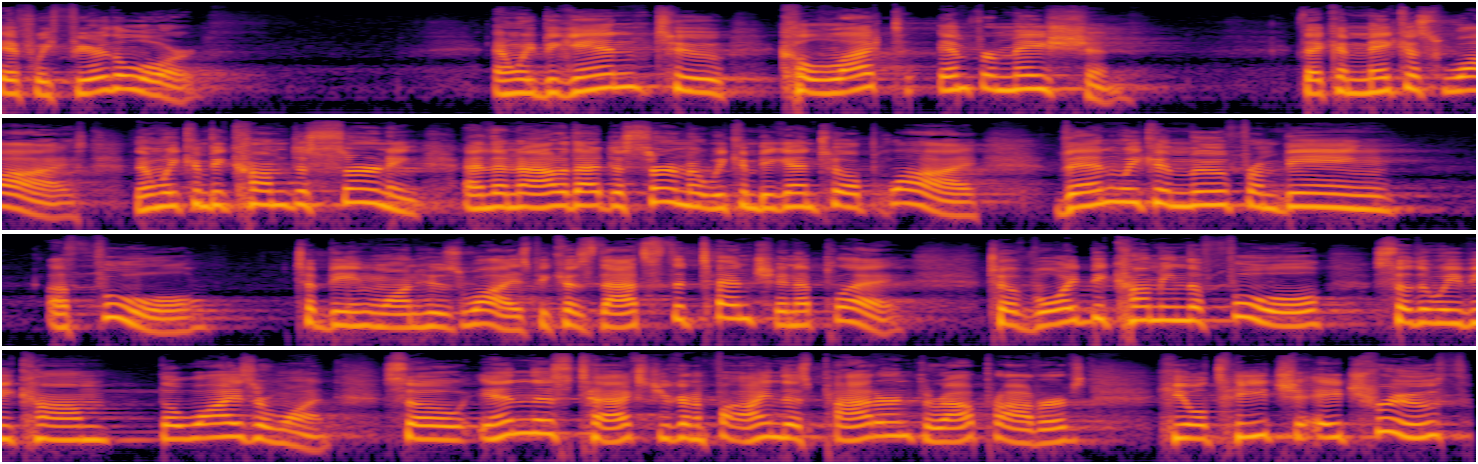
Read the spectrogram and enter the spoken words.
if we fear the Lord and we begin to collect information, that can make us wise. Then we can become discerning. And then out of that discernment, we can begin to apply. Then we can move from being a fool to being one who's wise, because that's the tension at play. To avoid becoming the fool so that we become the wiser one. So in this text, you're going to find this pattern throughout Proverbs. He'll teach a truth,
